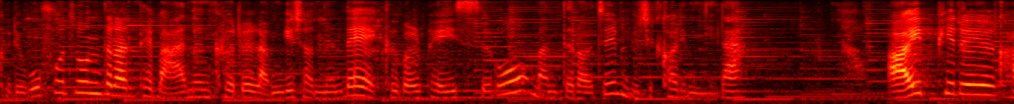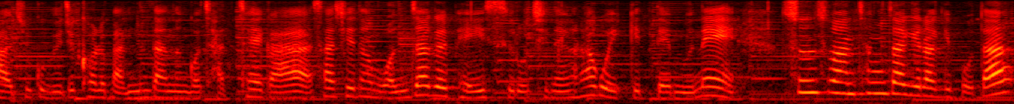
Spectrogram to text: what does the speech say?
그리고 후손들한테 많은 글을 남기셨는데 그걸 베이스로 만들어진 뮤지컬입니다. IP를 가지고 뮤지컬을 만든다는 것 자체가 사실은 원작을 베이스로 진행을 하고 있기 때문에 순수한 창작이라기보다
